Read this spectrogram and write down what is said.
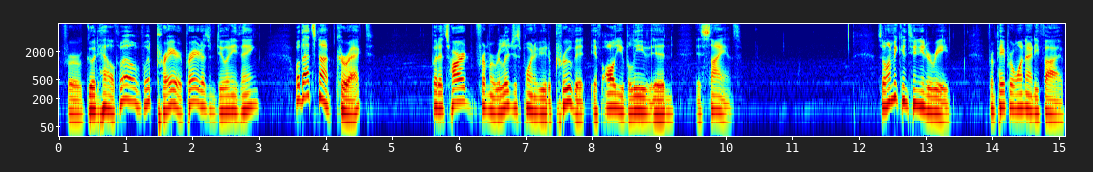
for good health. Well, what prayer? Prayer doesn't do anything. Well, that's not correct, but it's hard from a religious point of view to prove it if all you believe in is science. So let me continue to read from paper 195.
